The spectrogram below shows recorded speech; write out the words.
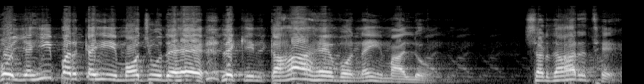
وہ یہیں پر کہیں موجود ہے، لیکن کہاں ہے وہ نہیں معلوم۔ سردار تھے۔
